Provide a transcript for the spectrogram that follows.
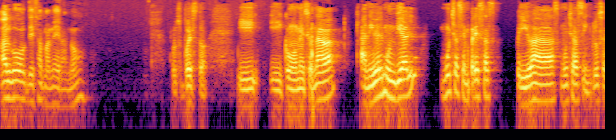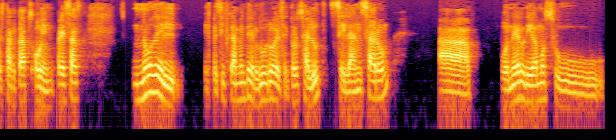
algo de esa manera, ¿no? Por supuesto. Y, como mencionaba, a nivel mundial, muchas empresas privadas, muchas incluso startups o empresas no del específicamente del rubro del sector salud, se lanzaron a poner, digamos, su,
